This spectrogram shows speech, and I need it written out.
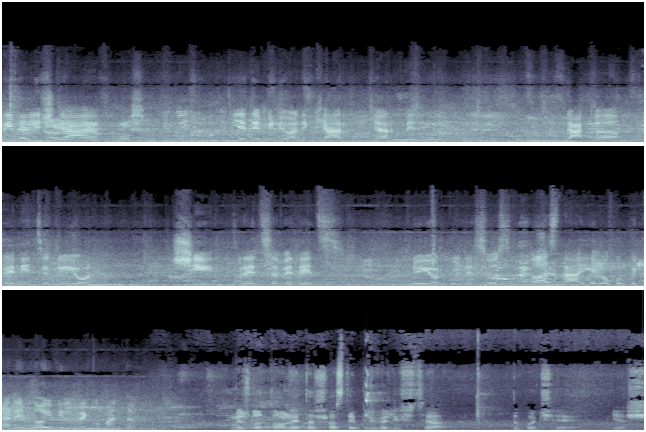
priveliștea E frumos. e de milioane, chiar, chiar merită. Dacă veniți în New York și vreți să vedeți New Yorkul de sus, ăsta e locul pe care noi vi-l recomandăm. Mergi la toaletă și asta e priveliștea după ce ieși.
